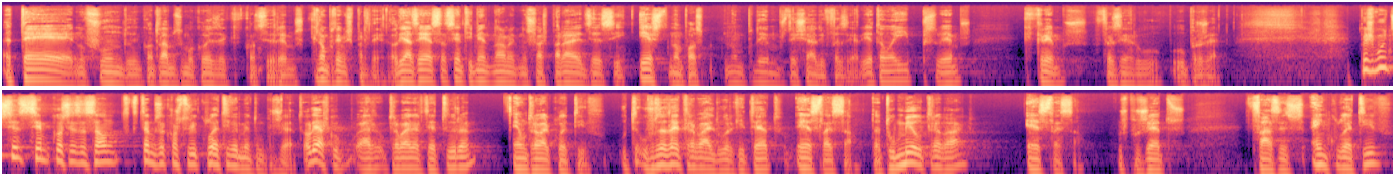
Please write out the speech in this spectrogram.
até, no fundo, encontrarmos uma coisa que consideramos que não podemos perder. Aliás, é esse sentimento normalmente nos faz parar e dizer assim, este não, posso, não podemos deixar de o fazer. E então aí percebemos que queremos fazer o, o projeto. Mas muito sempre com a sensação de que estamos a construir coletivamente um projeto. Aliás, o, trabalho de arquitetura é um trabalho coletivo. O, verdadeiro trabalho do arquiteto é a seleção. Portanto, o meu trabalho é a seleção. Os projetos fazem-se em coletivo,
